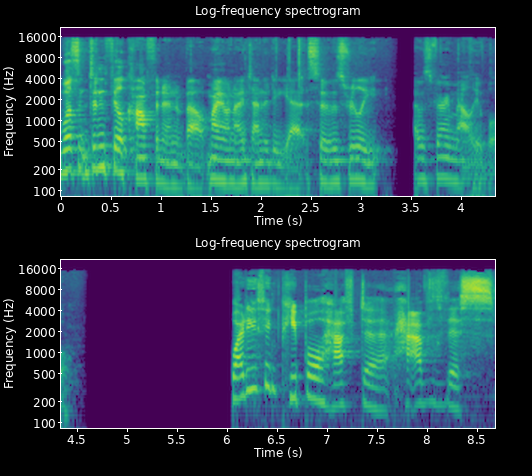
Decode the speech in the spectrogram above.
wasn't didn't feel confident about my own identity yet. So it was really I was very malleable. Why do you think people have to have this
